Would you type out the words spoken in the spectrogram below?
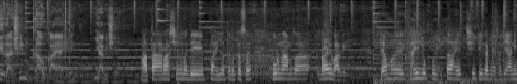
हे राशीन गाव काय आहे याविषयी. आता राशीनमध्ये पाहिलं तर तसं पूर्ण आमचा ड्राय बाग आहे. त्यामुळे काही लोक इथं आहेत शेती करण्यासाठी आणि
